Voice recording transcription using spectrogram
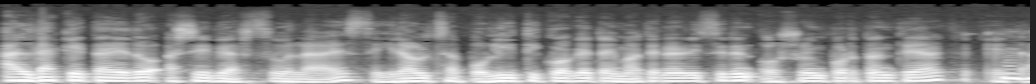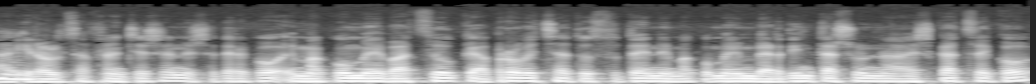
aldaketa edo hasi behar zuela, ez? Iraultza politikoak eta ematen ari ziren oso importanteak, eta mm iraultza frantsesen esaterako emakume batzuk aprobetsatu zuten emakumeen berdintasuna eskatzeko,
